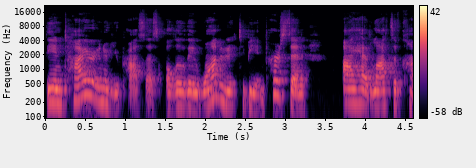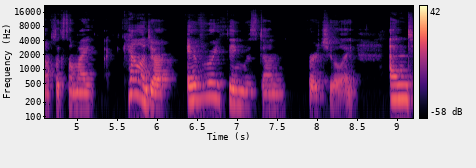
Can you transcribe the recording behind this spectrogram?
The entire interview process, although they wanted it to be in person, I had lots of conflicts on my calendar. Everything was done virtually. And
